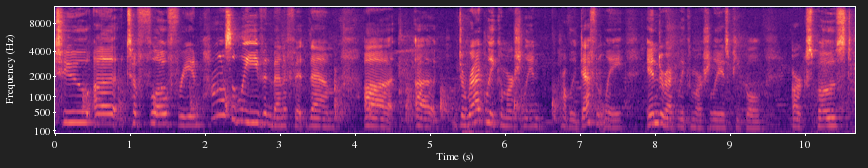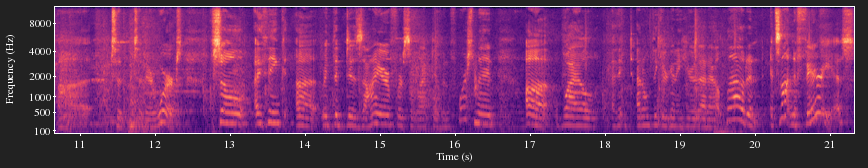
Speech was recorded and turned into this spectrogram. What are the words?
to uh, to flow free and possibly even benefit them uh, uh, directly commercially and probably definitely indirectly commercially as people are exposed uh, to, to their works. So I think uh, with the desire for selective enforcement, uh, while I think I don't think you're going to hear that out loud, and it's not nefarious,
